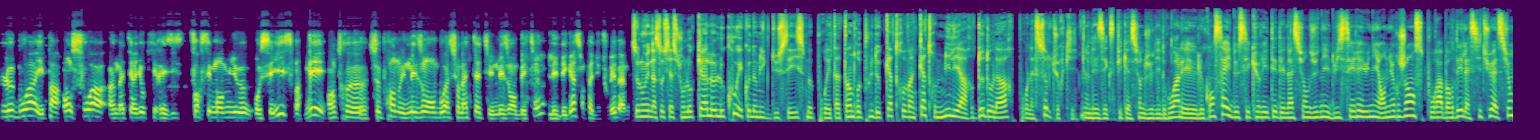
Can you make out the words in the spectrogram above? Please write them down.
Le bois est pas en soi un matériau qui résiste forcément mieux au séisme, mais entre se prendre une maison en bois sur la tête et une maison en béton, les dégâts sont pas du tout les mêmes. Selon une association locale, le coût économique du séisme pourrait atteindre plus de 84 milliards de dollars pour la seule Turquie. Les explications de Julie Drouin, le Conseil de sécurité des Nations Unies, lui, s'est réuni en urgence pour aborder la situation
